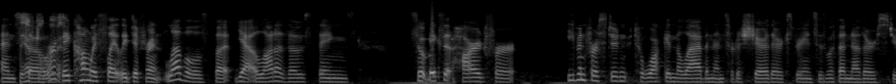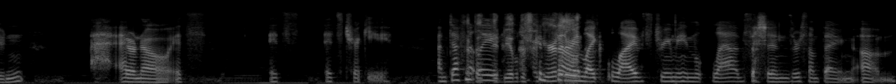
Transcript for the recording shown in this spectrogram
And They so they come with slightly different levels, but yeah, a lot of those things. So it makes it hard for even for a student to walk in the lab and then sort of share their experiences with another student. I I don't know. It's it's it's tricky. I'm definitely be able to figure it considering out. like live streaming lab sessions or something. Um,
